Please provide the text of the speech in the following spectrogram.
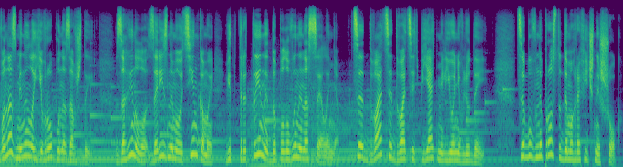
Вона змінила Європу назавжди. Загинуло за різними оцінками від третини до половини населення. Це 20-25 мільйонів людей. Це був не просто демографічний шок,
